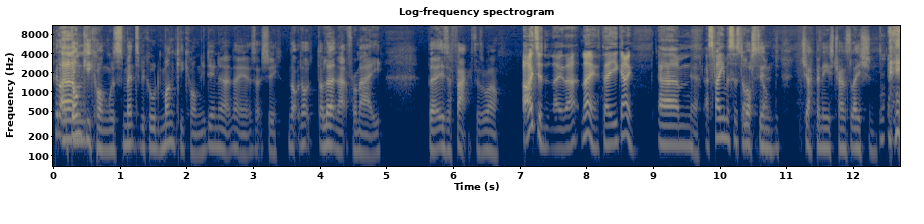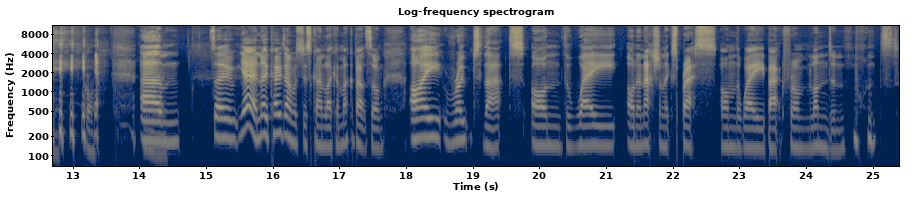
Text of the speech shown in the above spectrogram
A bit like Um, Donkey Kong was meant to be called Monkey Kong. You do know that, don't you? It's actually not. not I learned that from A, but it is a fact as well. I didn't know that. No, there you go. Um, Yeah. As famous as Donkey Lost Kong. in Japanese translation. Um, so yeah, no, Codown was just kind of like a muckabout song. I wrote that on the way on a National Express on the way back from London once.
